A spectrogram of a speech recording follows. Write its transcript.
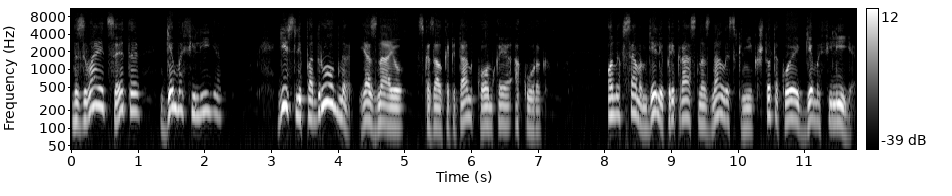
Называется это гемофилия. Если подробно, я знаю, сказал капитан, комкая окурок. Он и в самом деле прекрасно знал из книг, что такое гемофилия.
